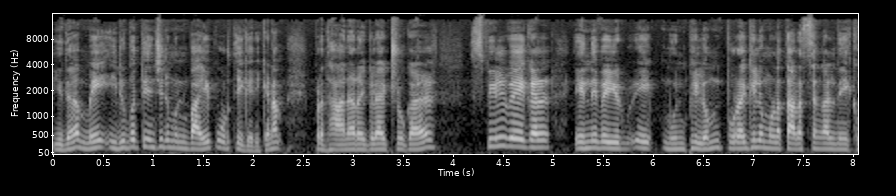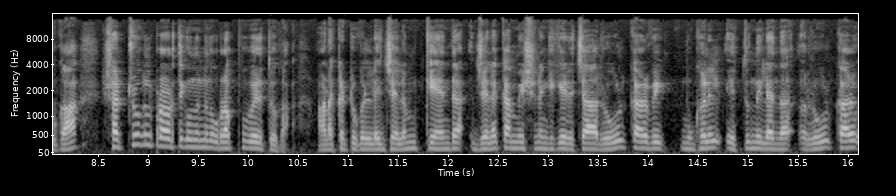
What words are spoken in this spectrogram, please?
ഇത് മെയ് ഇരുപത്തിയഞ്ചിന് മുൻപായി പൂർത്തീകരിക്കണം. പ്രധാന Portugal. സ്പിൽവേകൾ എന്നിവയുടെ മുൻപിലും പുറകിലുമുള്ള തടസ്സങ്ങൾ നീക്കുക ഷട്ടറുകൾ പ്രവർത്തിക്കുന്നുണ്ടെന്ന് ഉറപ്പുവരുത്തുക. അണക്കെട്ടുകളിലെ ജലം കേന്ദ്ര ജല കമ്മീഷൻ അംഗീകരിച്ച റൂൾ കർവ് മുകളിൽ എത്തുന്നില്ലെന്ന് റൂൾ കർവ്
